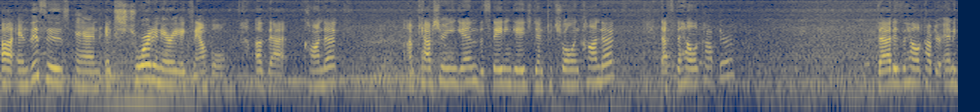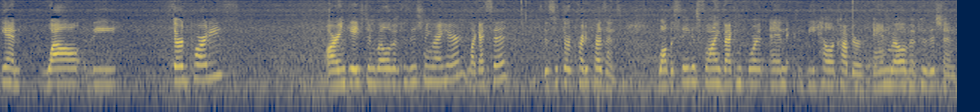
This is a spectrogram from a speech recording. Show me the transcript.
Uh, and this is an extraordinary example of that conduct. I'm capturing again the state engaged in patrolling conduct. That's the helicopter. That is the helicopter. And again, while the third parties are engaged in relevant positioning right here, like I said, this is third party presence. While the state is flying back and forth in the helicopter in relevant position,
